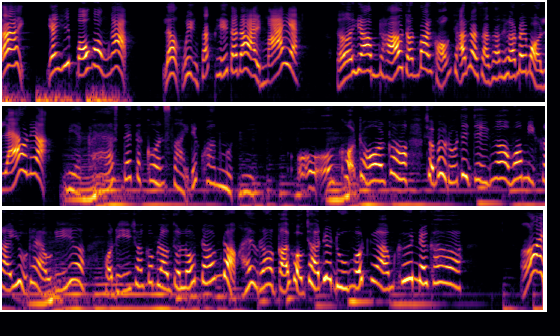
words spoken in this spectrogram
เอ้ยยังฮิปโปงงงับ เลิกวิ่งสักทีจะได้ไหมอะเธอย่ำเท้าจนบ้านของฉันน่ะสั่นสะเทือนไปหมดแล้วเนี่ย เมียแคลสได้ตะโกนใส่ด้วยความหงุดหงิด โอ้ขอโทษค่ะ ฉันไม่รู้จริงๆอะว่ามีใครอยู่แถวนี้อะพอดีฉันกำลังจะลดน้ำหนักให้ร่างกายของฉันเนี่ยดูงดงามขึ้นนะคะเอ้ย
